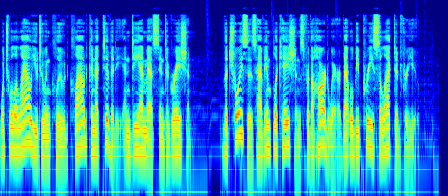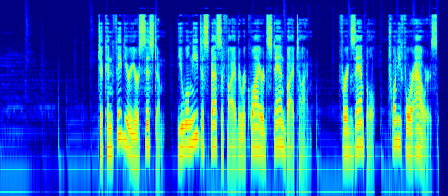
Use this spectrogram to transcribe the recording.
which will allow you to include cloud connectivity and DMS integration. The choices have implications for the hardware that will be pre-selected for you. To configure your system, you will need to specify the required standby time, for example, 24 hours,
